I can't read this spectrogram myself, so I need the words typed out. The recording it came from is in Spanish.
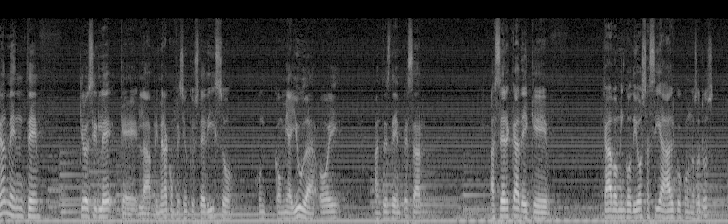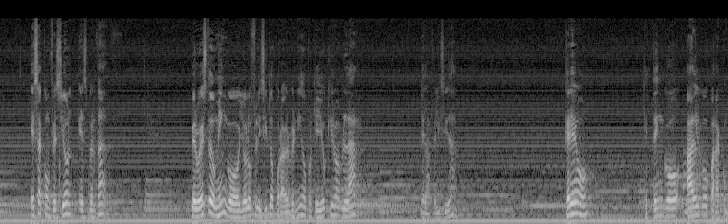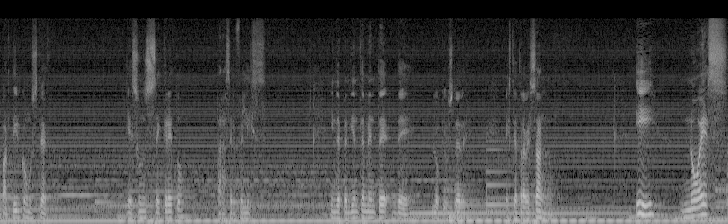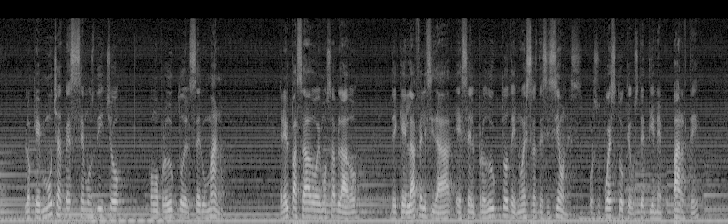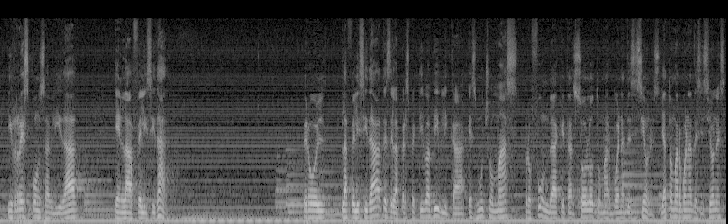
realmente quiero decirle que la primera confesión que usted hizo con, mi ayuda hoy, antes de empezar, acerca de que cada domingo Dios hacía algo con nosotros, esa confesión es verdad. Pero este domingo yo lo felicito por haber venido porque yo quiero hablar de la felicidad. Creo que tengo algo para compartir con usted, que es un secreto para ser feliz, independientemente de lo que usted esté atravesando. Y no es lo que muchas veces hemos dicho como producto del ser humano. En el pasado hemos hablado de que la felicidad es el producto de nuestras decisiones. Por supuesto que usted tiene parte y responsabilidad en la felicidad. Pero la felicidad desde la perspectiva bíblica es mucho más profunda que tan solo tomar buenas decisiones. Ya tomar buenas decisiones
